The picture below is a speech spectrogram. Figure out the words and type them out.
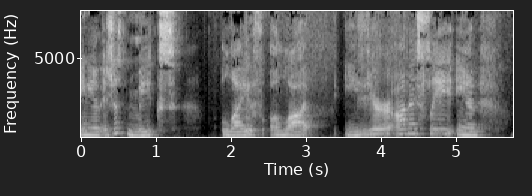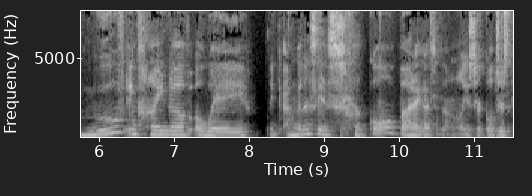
And it just makes life a lot easier, honestly, and move in kind of a way, like I'm to say a circle, but I guess it's not really a circle. Just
